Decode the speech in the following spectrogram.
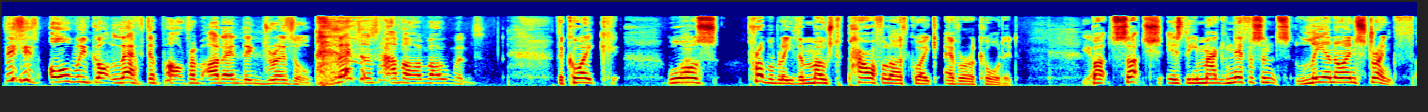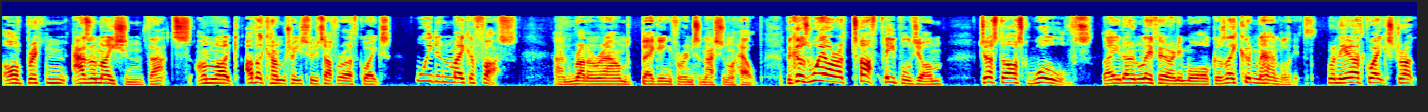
This is all we've got left apart from unending drizzle. Let us have our moment. The quake was probably the most powerful earthquake ever recorded. But such is the magnificent leonine strength of Britain as a nation that, unlike other countries who suffer earthquakes, we didn't make a fuss and run around begging for international help. Because we are a tough people, John. Just ask wolves. They don't live here anymore because they couldn't handle it. When the earthquake struck,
